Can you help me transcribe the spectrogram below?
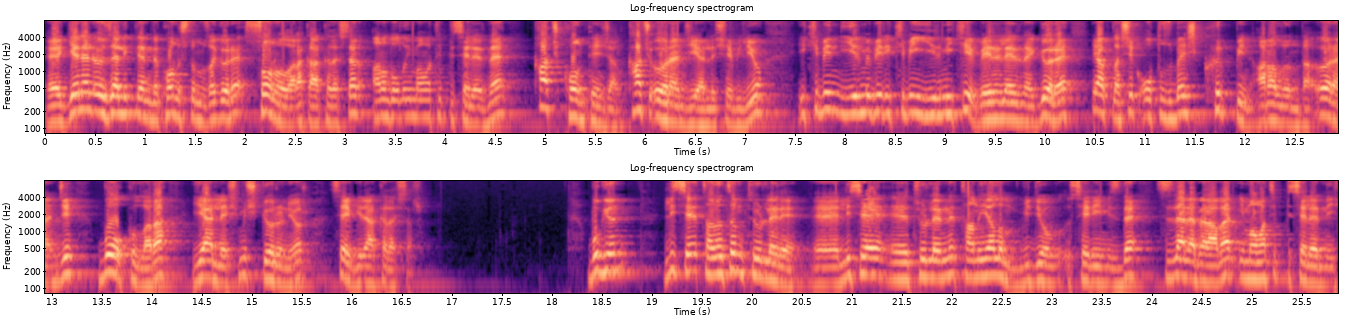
E, genel özelliklerini de konuştuğumuza göre son olarak arkadaşlar Anadolu İmam Hatip liselerine kaç kontenjan, kaç öğrenci yerleşebiliyor? 2021-2022 verilerine göre yaklaşık 35-40 bin aralığında öğrenci bu okullara yerleşmiş görünüyor sevgili arkadaşlar. Bugün lise tanıtım türleri, e, lise e, türlerini tanıyalım video serimizde sizlerle beraber İmam Hatip liselerini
